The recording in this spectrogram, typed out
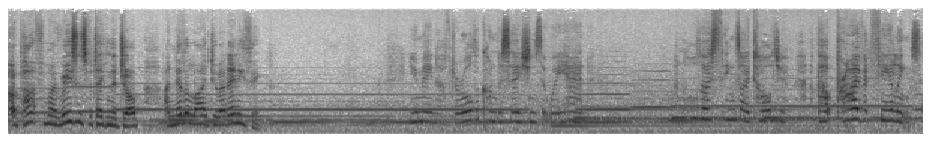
apart from my reasons for taking the job, I never lied to you about anything. You mean after all the conversations that we had? And all those things I told you about private feelings?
